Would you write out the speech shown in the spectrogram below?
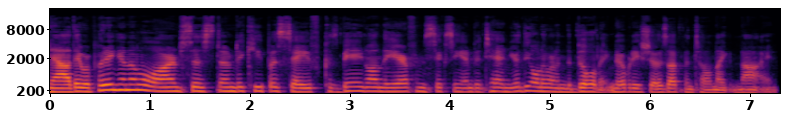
Now, they were putting in an alarm system to keep us safe because being on the air from 6 a.m. to 10, you're the only one in the building. Nobody shows up until like 9.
